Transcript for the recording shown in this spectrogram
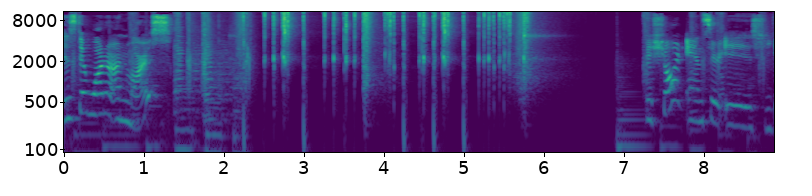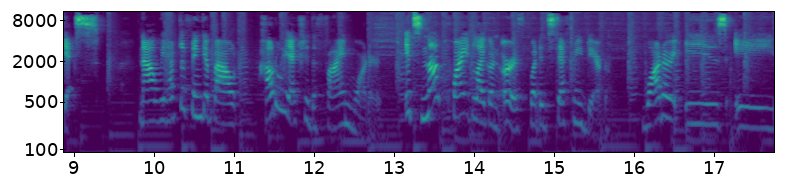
is there water on Mars? The short answer is yes. Now we have to think about how do we actually define water? It's not quite like on Earth, but it's definitely there. Water is a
